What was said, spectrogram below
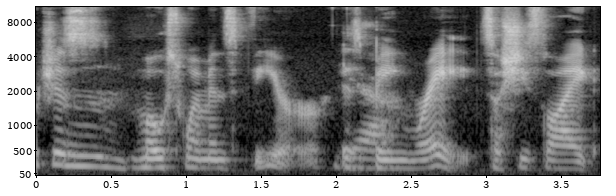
which is Mm. most women's fear is Yeah. being raped. So she's like,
